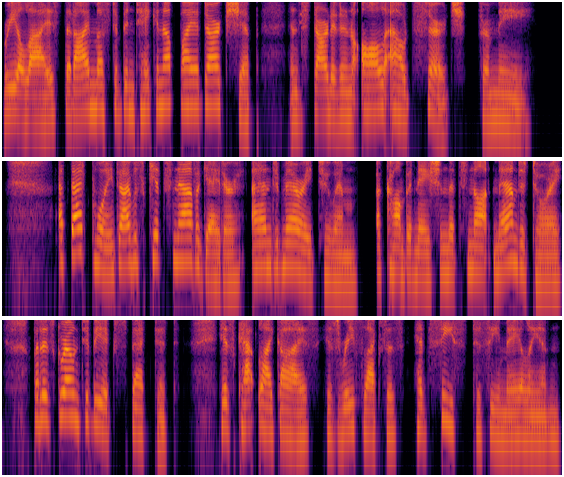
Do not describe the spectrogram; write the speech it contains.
realized that I must have been taken up by a dark ship and started an all out search for me. At that point, I was Kit's navigator and married to him, a combination that's not mandatory, but has grown to be expected. His cat like eyes, his reflexes, had ceased to seem alien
